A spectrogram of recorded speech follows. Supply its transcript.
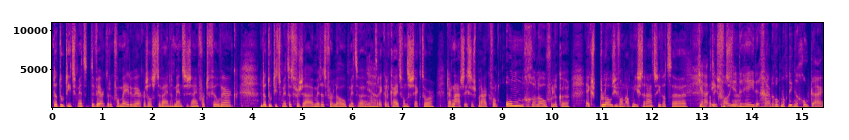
Dat doet iets met de werkdruk van medewerkers als er te weinig mensen zijn voor te veel werk. Dat doet iets met het verzuim, met het verloop, met de aantrekkelijkheid van de sector. Daarnaast is er sprake van ongelofelijke explosie van administratie. Wat, uh, ja, wat ik val je in de reden. Gaan er ook nog dingen goed daar?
